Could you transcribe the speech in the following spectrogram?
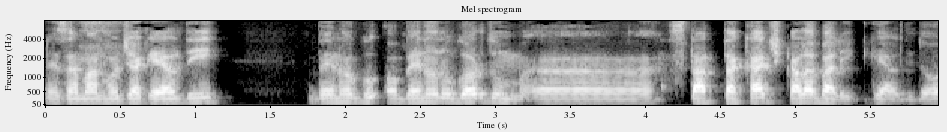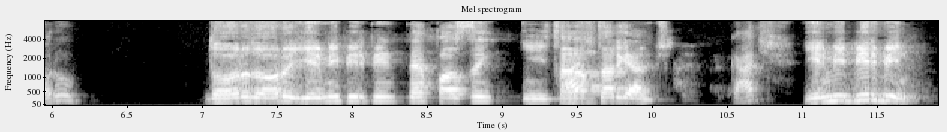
ne zaman hoca geldi ben, o, ben onu gördüm. Statta kaç kalabalık geldi doğru? Doğru doğru 21 binden fazla taraftar gelmişti. Kaç? 21 bin.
